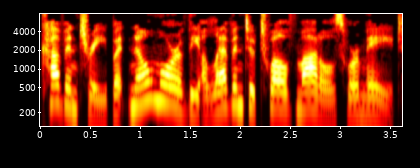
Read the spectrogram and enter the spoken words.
Coventry but no more of the 11–12 models were made.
